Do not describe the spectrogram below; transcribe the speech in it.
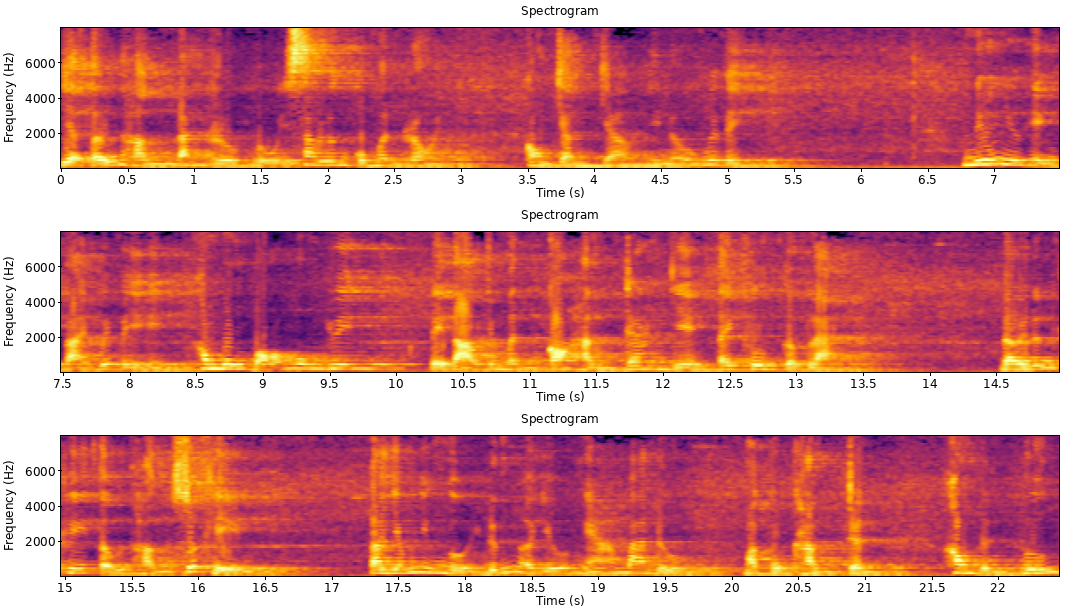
Và tử thần đang rượt đuổi sau lưng của mình rồi. Còn chần chờ gì nữa, quý vị? Nếu như hiện tại quý vị không buông bỏ muôn duyên để tạo cho mình có hành trang về tây phương cực lạc, đợi đến khi tử thần xuất hiện, ta giống như người đứng ở giữa ngã ba đường mà cuộc hành trình không định hướng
